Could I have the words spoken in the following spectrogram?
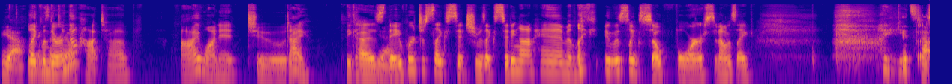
yeah. Like when so, they're in that hot tub, I wanted to die because Yeah. they were just like sit. She was like sitting on him, and like it was like so forced, and I was like, I hate It's this tough.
